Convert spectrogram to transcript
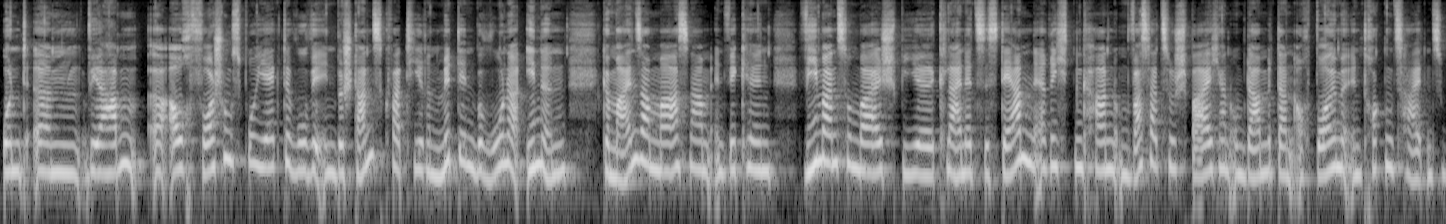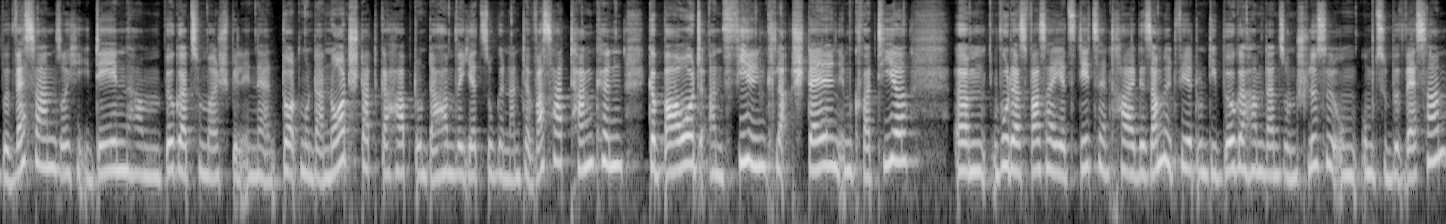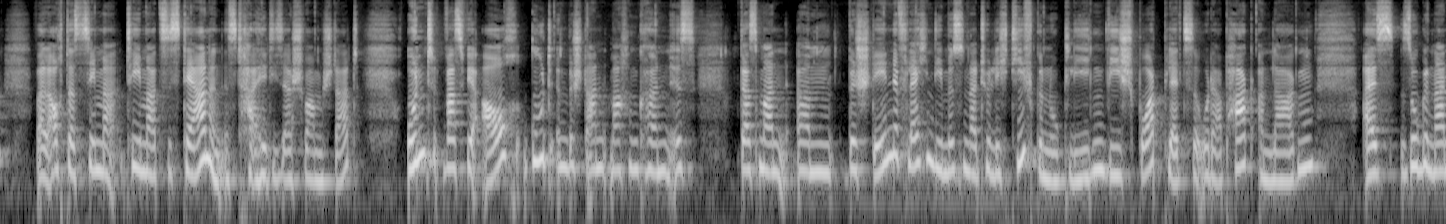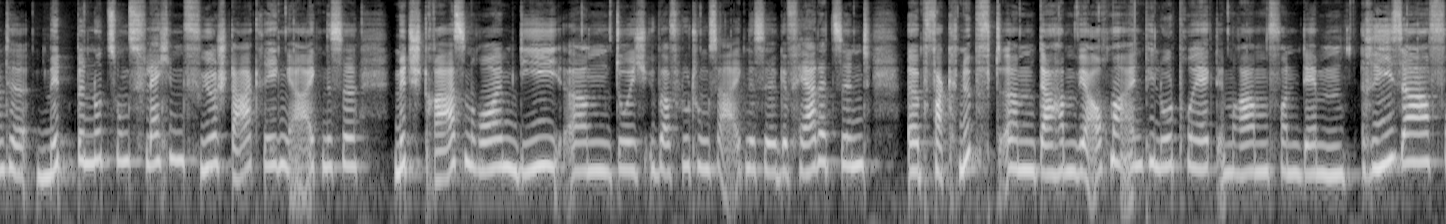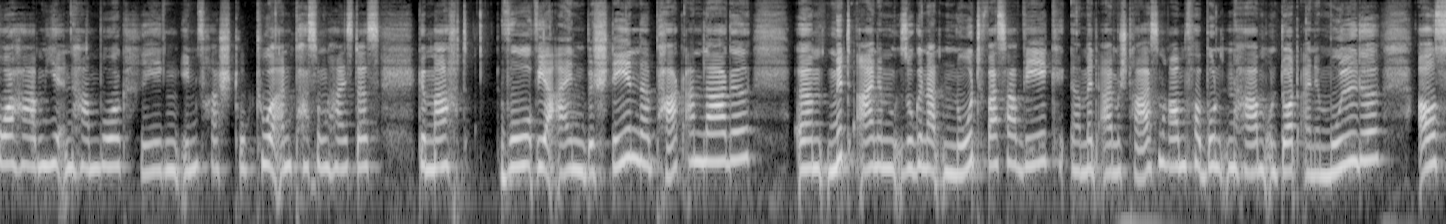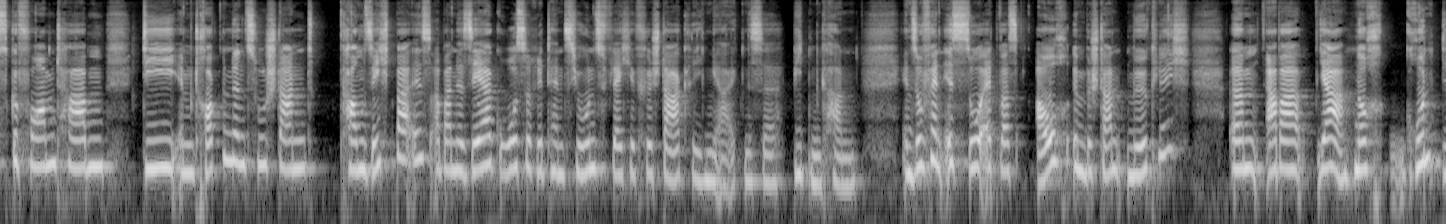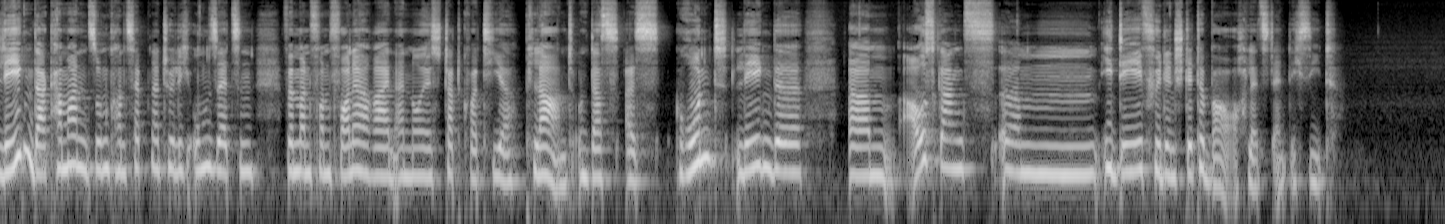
Und ähm, wir haben äh, auch Forschungsprojekte, wo wir in Bestandsquartieren mit den BewohnerInnen gemeinsam Maßnahmen entwickeln, wie man zum Beispiel kleine Zisternen errichten kann, um Wasser zu speichern, um damit dann auch Bäume in Trockenzeiten zu bewässern. Solche Ideen haben Bürger zum Beispiel in der Dortmunder Nordstadt gehabt und da haben wir jetzt sogenannte Wassertanken gebaut an vielen Kla Stellen im Quartier, ähm, wo das Wasser jetzt dezentral gesammelt wird und die Bürger haben dann so einen Schlüssel, um, um zu bewässern, weil auch das Thema Thema, Thema Zisternen ist Teil dieser Schwammstadt. Und was wir auch gut im Bestand machen können, ist, dass man ähm, bestehende Flächen, die müssen natürlich tief genug liegen, wie Sportplätze oder Parkanlagen, als sogenannte Mitbenutzungsflächen für Starkregenereignisse mit Straßenräumen, die ähm, durch Überflutungsereignisse gefährdet sind, äh, verknüpft. Ähm, da haben wir auch mal ein Pilotprojekt im Rahmen von dem RISA-Vorhaben hier in Hamburg, Regeninfrastrukturanpassung heißt das, gemacht wo wir eine bestehende Parkanlage ähm, mit einem sogenannten Notwasserweg, äh, mit einem Straßenraum verbunden haben und dort eine Mulde ausgeformt haben, die im trockenen Zustand kaum sichtbar ist, aber eine sehr große Retentionsfläche für Starkregenereignisse bieten kann. Insofern ist so etwas auch im Bestand möglich. Ähm, aber ja, noch grundlegender kann man so ein Konzept natürlich umsetzen, wenn man von vornherein ein neues Stadtquartier plant und das als grundlegende ähm, Ausgangsidee ähm, für den Städtebau auch letztendlich sieht.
